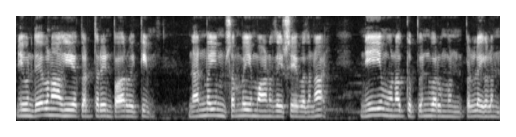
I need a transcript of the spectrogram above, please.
நீ உன் தேவனாகிய கர்த்தரின் பார்வைக்கு நன்மையும் செம்மையுமானதை செய்வதனால் நீயும் உனக்கு பின்வரும் உன் பிள்ளைகளும்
